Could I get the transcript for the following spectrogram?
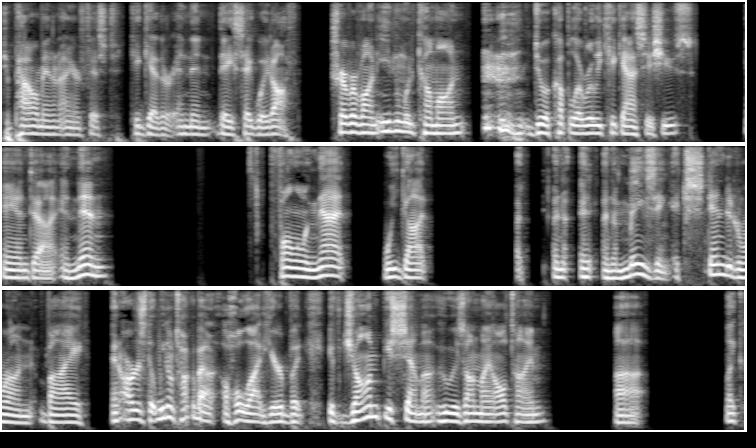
to Power Man and Iron Fist together, and then they segued off. Trevor Von Eeden would come on, do a couple of really kick ass issues. And uh, and then following that, we got a, an, an amazing extended run by an artist that we don't talk about a whole lot here. But if John Buscema, who is on my all time, uh, like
